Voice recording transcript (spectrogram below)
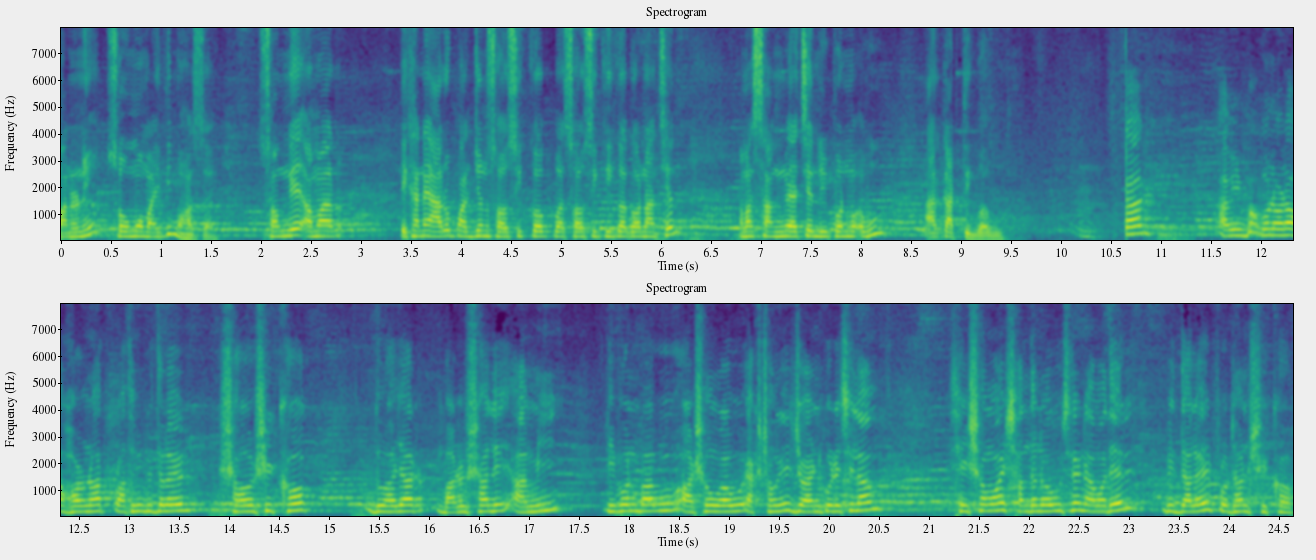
মাননীয় সৌম্য মাইতি মহাশয়। সঙ্গে আমার এখানে আরও পাঁচজন সহশিক্ষক বা সহশিক্ষিকাগণ আছেন। আমার সঙ্গে আছেন রিপনবাবু আর কার্তিকবাবু। আমি বাবনাড়া হরনাথ প্রাথমিক বিদ্যালয়ের সহশিক্ষক দু সালে আমি রিপনবাবু সৌবাবু একসঙ্গে জয়েন করেছিলাম। সেই সময় শান্তনুবাবু ছিলেন আমাদের বিদ্যালয়ের প্রধান শিক্ষক।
